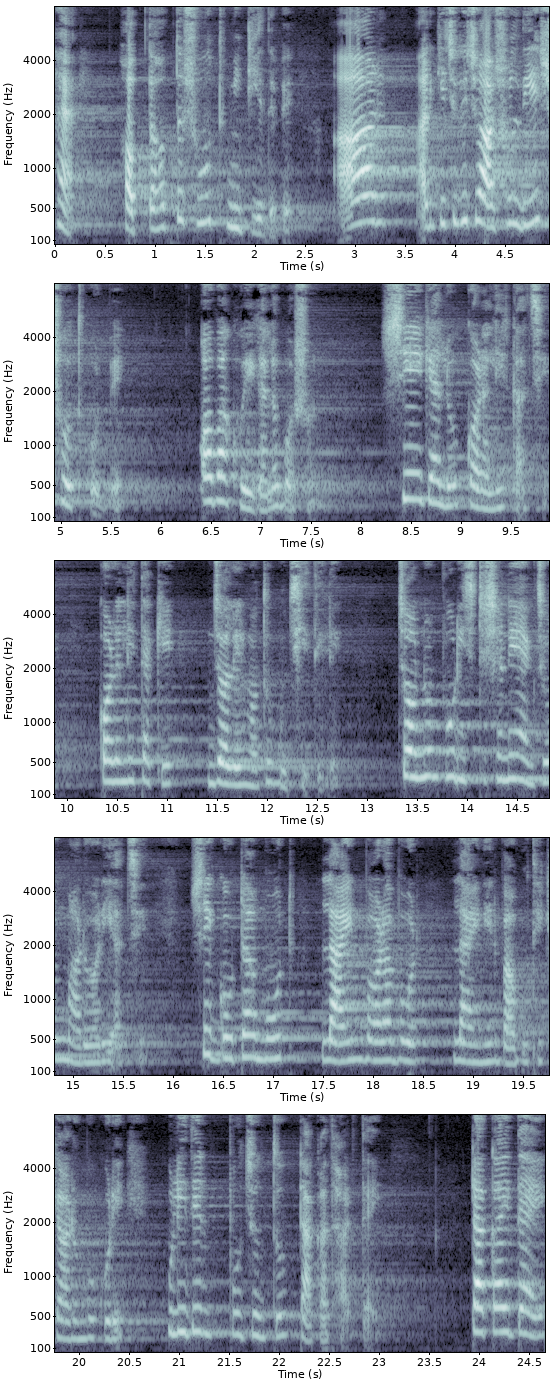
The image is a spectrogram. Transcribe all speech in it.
হ্যাঁ হপ্তা হপ্তা সুদ মিটিয়ে দেবে। আর আর কিছু কিছু আসল দিয়ে শোধ করবে। অবাক হয়ে গেল বসন। সে গেল করালির কাছে। করালি তাকে জলের মতো বুঝিয়ে দিলে। চন্দনপুর স্টেশনে একজন মারোয়ারি আছে। সে গোটা মোট লাইন বরাবর লাইনের বাবু থেকে আরম্ভ করে কুলিদের পর্যন্ত টাকা ধার দেয়। টাকায় দেয়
